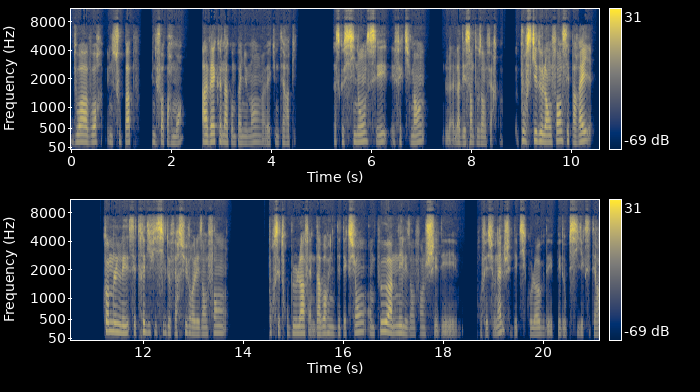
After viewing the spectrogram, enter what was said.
doit avoir une soupape une fois par mois avec un accompagnement, avec une thérapie. Parce que sinon, c'est effectivement la, descente aux enfers. Pour ce qui est de l'enfant, c'est pareil. Comme c'est très difficile de faire suivre les enfants pour ces troubles-là, d'avoir une détection, on peut amener les enfants chez des professionnels, chez des psychologues, des pédopsies, etc.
